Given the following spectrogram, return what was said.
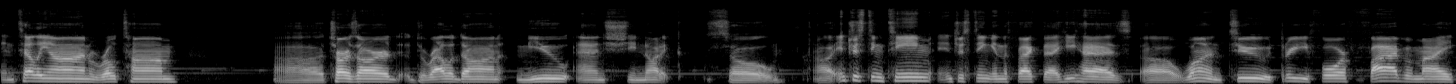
Inteleon, Rotom, uh, Charizard, Duraludon, Mew, and Shiinotic. So uh, interesting team. Interesting in the fact that he has uh, one, two, three, four, five of my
